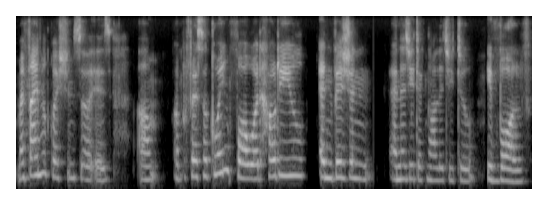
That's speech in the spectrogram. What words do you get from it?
My final question, sir, is um, uh, Professor, going forward, how do you envision energy technology to evolve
